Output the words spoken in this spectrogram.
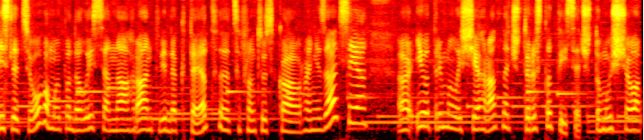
Після цього ми подалися на грант від Актет, це французька організація, е, і отримали ще грант на 400 тисяч, тому що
